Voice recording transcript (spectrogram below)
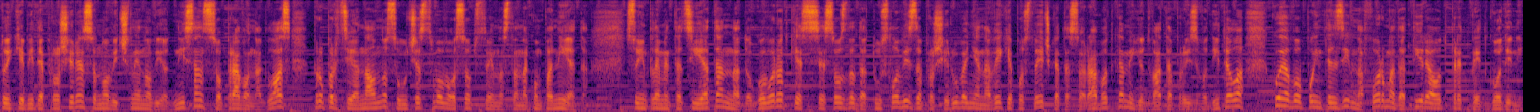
Тој ќе биде проширен со нови членови од Нисан со право на глас пропорционално со учество во собственоста на компанијата. Со имплементацијата на договорот ќе се создадат услови за проширување на веќе постоечката соработка меѓу двата производителя, која во поинтензивна форма датира од пред 5 години.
